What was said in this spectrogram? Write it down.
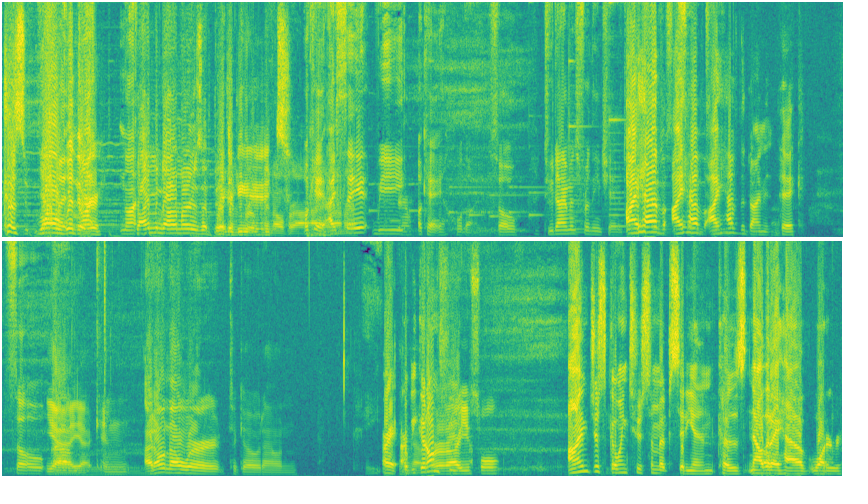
because Yeah, well, wither. Not, not Diamond armor is a big Wither improvement dudes. over okay. I armor. say we. Okay, hold on. So two diamonds for the enchantment. I have, I have, I have the diamond pick. So Yeah, um, yeah. Can I don't know where to go down. All right, are we good on Where are you, Swole? I'm just going to some obsidian because now that I have water,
